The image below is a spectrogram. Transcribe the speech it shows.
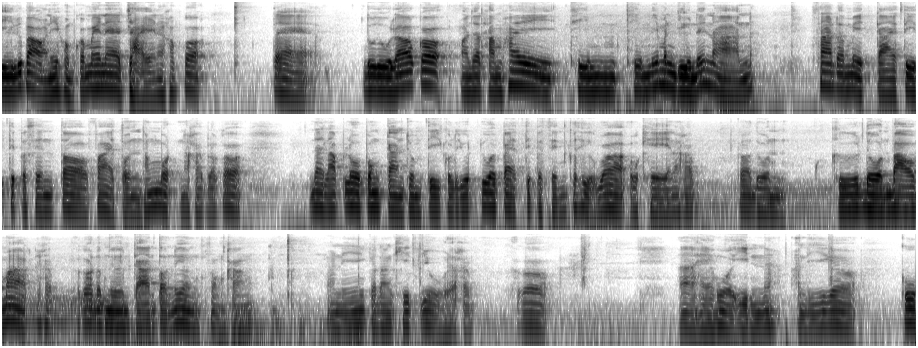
ดีหรือเปล่าอันนี้ผมก็ไม่แน่ใจนะครับ ก็แต่ดูๆแล้วก็มันจะทำให้ทีมทีมนี้มันยืนได้นาน สร้างดาเมจกาย 40%ต่อฝ่ายตนทั้งหมดนะครับ แล้วก็ได้รับโล่ป้องกันโจมตีกลยุทธ์ด้วย 80%ก็ถือว่าโอเคนะครับ ก็โดนคือโดนเบามากนะครับ แล้วก็ดำเนินการต่อเนื่องสองครั้ง อันนี้กำลังคิดอยู่นะครับ ก็แหหัวอินนะ อันนี้ก็กู้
